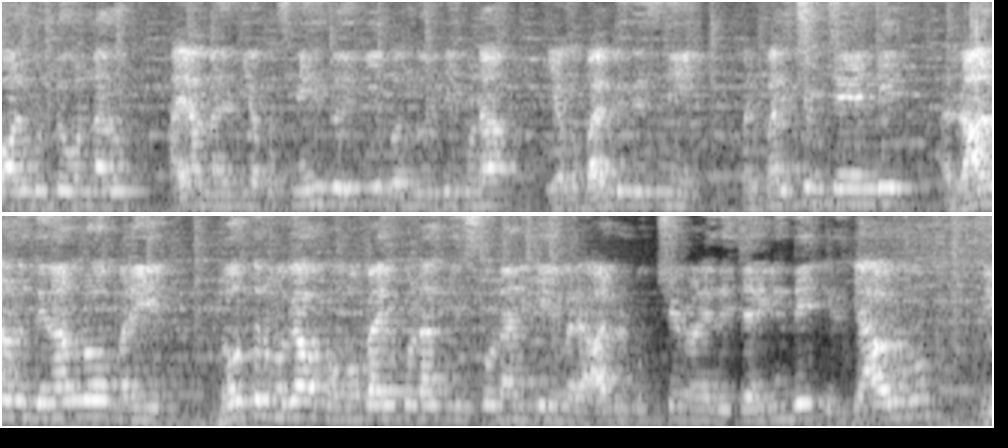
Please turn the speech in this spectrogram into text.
పాల్గొంటూ ఉన్నారు. అయా మరి మీ యొక్క స్నేహితులకి బంధువులకి కూడా ఈ యొక్క బైబిల్ క్విజ్ని మరి పరిచయం చేయండి. రానున్న దినాల్లో మరి నూతనముగా ఒక మొబైల్ కూడా తీసుకోవడానికి మరి ఆర్డర్ బుక్ చేయడం అనేది జరిగింది. ఇది కేవలము మీ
